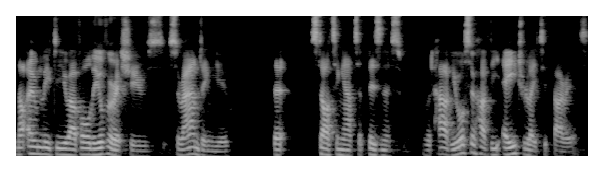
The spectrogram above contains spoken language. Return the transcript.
not only do you have all the other issues surrounding you that starting out a business would have, you also have the age-related barriers.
